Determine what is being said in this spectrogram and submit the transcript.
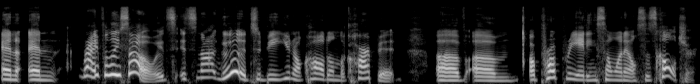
And and rightfully so. It's it's not good to be, you know, called on the carpet of um appropriating someone else's culture.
